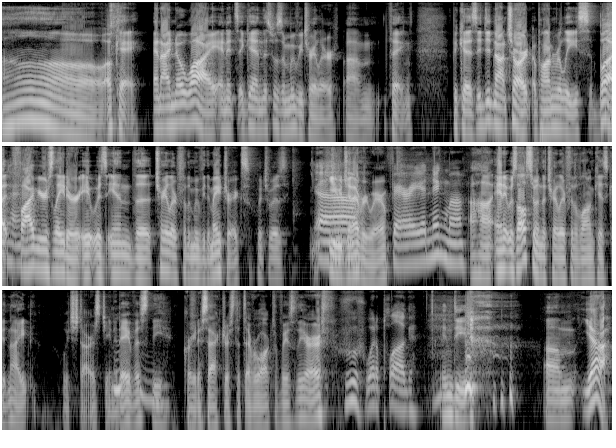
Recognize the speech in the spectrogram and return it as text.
"Oh, okay." And I know why. And it's again, this was a movie trailer um, thing because it did not chart upon release, but Okay. five years later, it was in the trailer for the movie The Matrix, which was huge and Uh, everywhere. Very Enigma. Uh-huh. And it was also in the trailer for The Long Kiss Goodnight, which stars Geena Davis, the greatest actress that's ever walked the face of the earth. Ooh, what a plug. Indeed. um, yeah.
